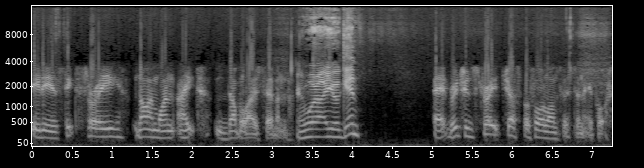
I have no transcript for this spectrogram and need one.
It is six three nine one eight 007. And where are you again? At Richard Street, just before Launceston Airport.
